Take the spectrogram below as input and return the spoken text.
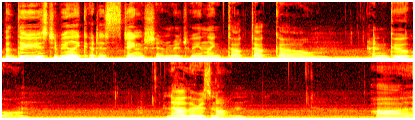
but there used to be like a distinction between like DuckDuckGo and Google. Now there's none. Uh,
